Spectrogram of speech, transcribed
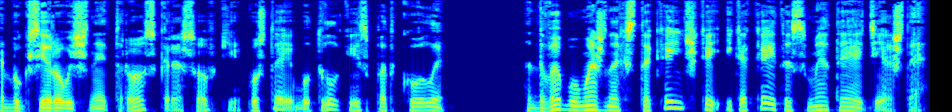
буксировочный трос, кроссовки, пустая бутылка из-под колы, два бумажных стаканчика и какая-то смятая одежда.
